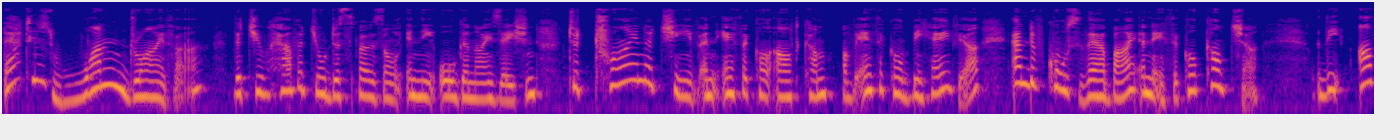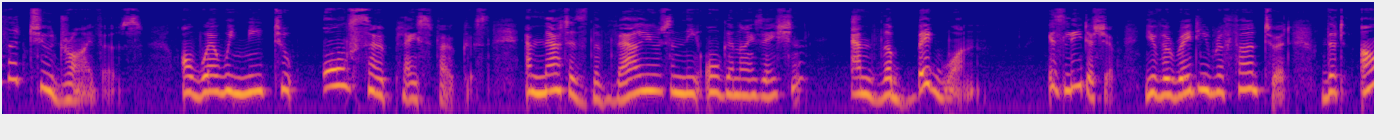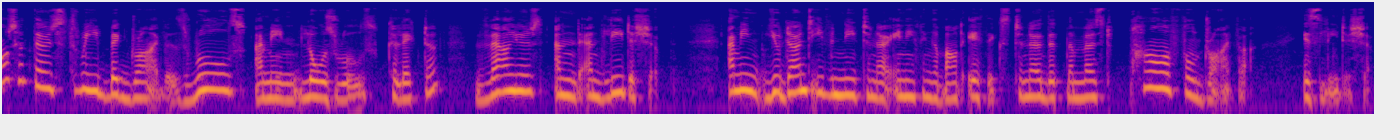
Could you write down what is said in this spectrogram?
that is one driver that you have at your disposal in the organization to try and achieve an ethical outcome of ethical behavior and of course thereby an ethical culture. The other two drivers are where we need to also place focus, and that is the values in the organization, and the big one is leadership. You've already referred to it, that out of those three big drivers, rules, I mean laws, rules, collective, values, and, and leadership, I mean, you don't even need to know anything about ethics to know that the most powerful driver is leadership.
